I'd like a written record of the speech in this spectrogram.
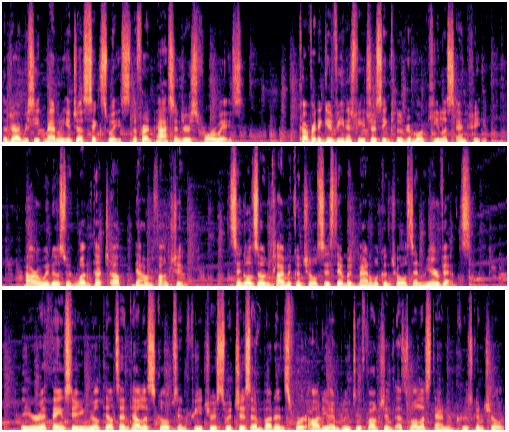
The driver's seat manually adjusts 6 ways, the front passengers 4 ways. Comfort and convenience features include remote keyless entry, power windows with one touch up-down function, single-zone climate control system with manual controls and rear vents. The urethane steering wheel tilts and telescopes and features switches and buttons for audio and Bluetooth functions as well as standard cruise control.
